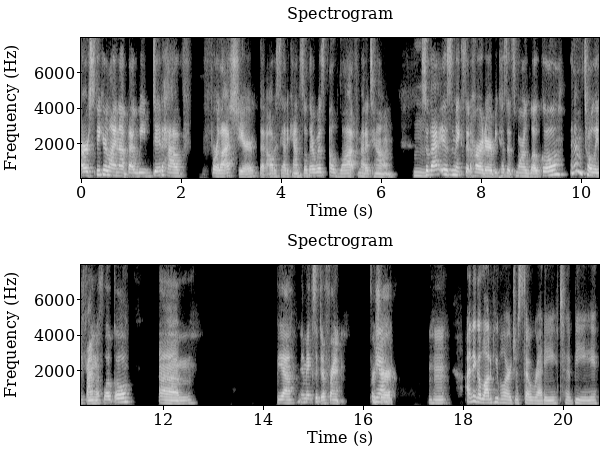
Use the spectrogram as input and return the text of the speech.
our speaker lineup that we did have for last year that obviously had to cancel, there was a lot from out of town. Mm. So that is makes it harder because it's more local, and I'm totally fine with local. Um, but yeah, it makes it different for yeah. sure. Mm-hmm. I think a lot of people are just so ready to be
